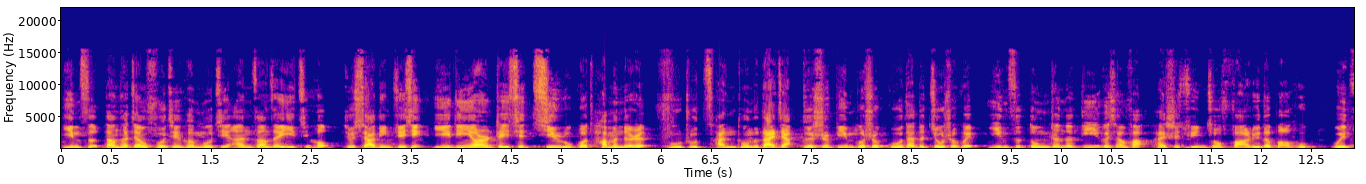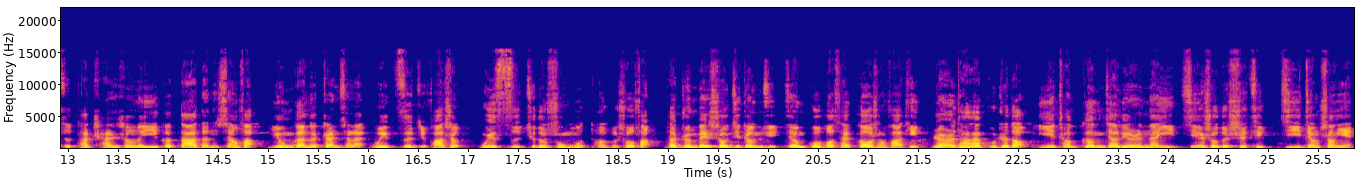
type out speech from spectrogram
因此，当他将父亲和母亲安葬在一起后，就下定决心，一定要让这些欺辱过他们的人付出惨痛的代价。此时并不是古代的旧社会，因此，董振的第一个想法还是寻求法律的保护。为此，他产生了一个大胆的想法，勇敢地站起来为自己发声，为死去的父母讨个说法。他准备收集证据，将郭宝才告上法庭。然而，他还不知道一场更加令人难以接受的事情即将上演。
